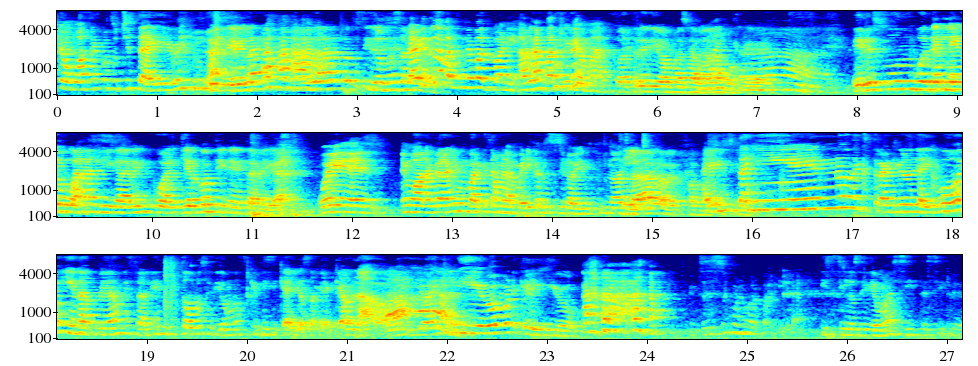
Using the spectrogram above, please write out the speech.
Que con su chita ahí, güey. Él habla cuántos idiomas La viste habla. la canción de Bad Bunny, habla cuatro idiomas. Cuatro idiomas habla la mujer. Eres un buen elemento para ligar en cualquier continente, amiga. Güey, en, Guadalajara hay un bar que se llama La América, no sé si lo hay, no has Claro. Ahí está lleno de extranjeros, de ahí voy y en la peda me salen todos los idiomas que ni siquiera yo sabía que hablaba. Ah. Y yo ahí ligo porque ligo. Entonces es un buen lugar para ligar. Y si los idiomas sí te sirven.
